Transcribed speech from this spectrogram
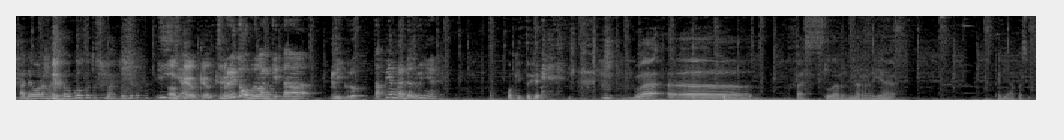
ada orang ngasih tau gue gue terus batu gitu kan Iya. Oke, oke, oke. Sebenarnya itu obrolan kita di grup, tapi yang nggak ada lunya. Oh gitu ya gue eh fast learner ya tadi apa sih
